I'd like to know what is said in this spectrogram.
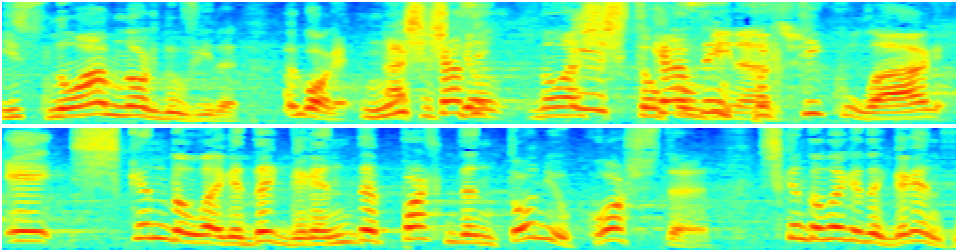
Isso não há a menor dúvida. Agora, neste Achas caso, não este caso em particular é escandaleira da grande da parte de António Costa. Escandaleira da grande.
